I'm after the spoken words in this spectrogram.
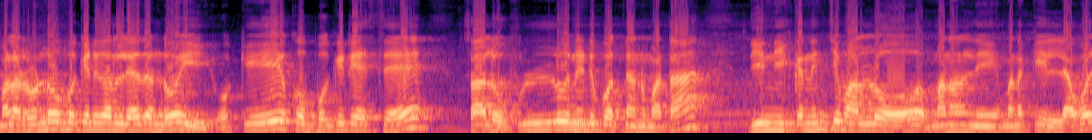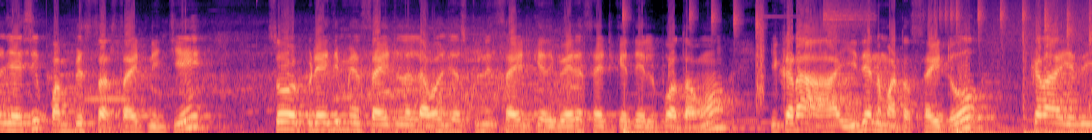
మళ్ళీ రెండో బకెట్ కూడా లేదండి ఓయ్ ఒకే ఒక బకెట్ వేస్తే చాలు ఫుల్ నిండిపోతుంది అనమాట దీన్ని ఇక్కడ నుంచి వాళ్ళు మనల్ని మనకి లెవెల్ చేసి పంపిస్తారు సైట్ నుంచి. సో ఇప్పుడైతే మేము సైట్లో లెవెల్ చేసుకుని సైట్కి అయితే వేరే సైట్కి అయితే వెళ్ళిపోతాము. ఇక్కడ ఇదేనమాట సైటు. ఇక్కడ ఇది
